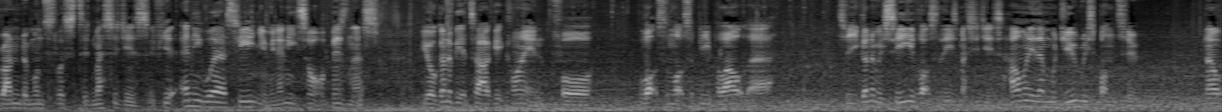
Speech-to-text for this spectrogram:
random unsolicited messages? If you're anywhere seeing you in any sort of business, you're going to be a target client for lots and lots of people out there. So you're going to receive lots of these messages. How many of them would you respond to? Now,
